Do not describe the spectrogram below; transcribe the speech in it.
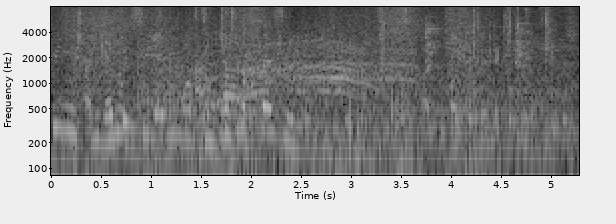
finished I cannot see any more I'm just a peasant. I'll puncture the next thing that moves.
